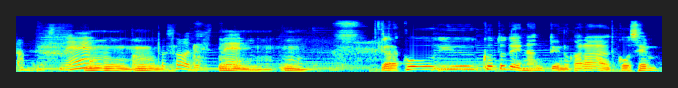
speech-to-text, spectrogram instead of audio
そうですね。うん。うですね。うん。うん。だからこういうことで、なんていうのかな、こう先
